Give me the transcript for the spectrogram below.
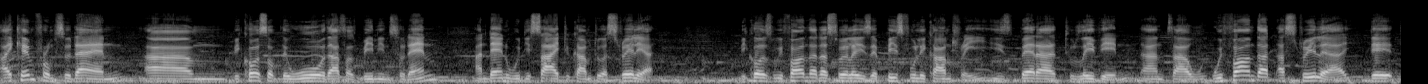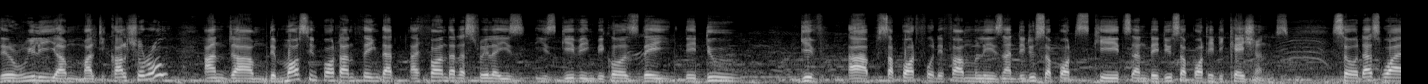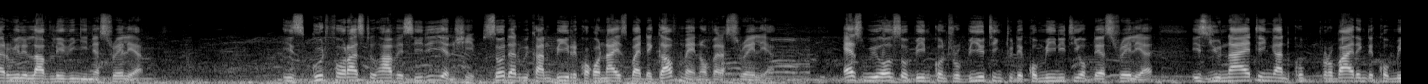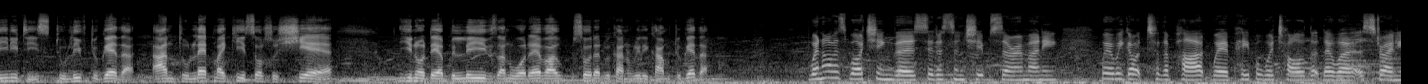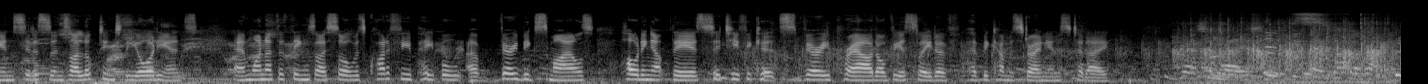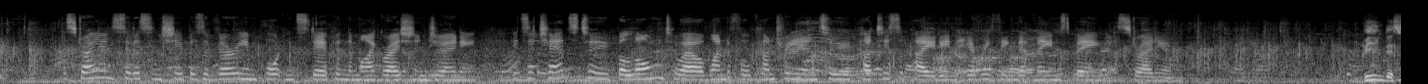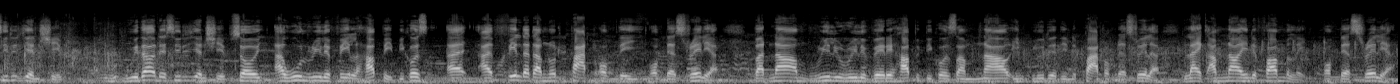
I came from Sudan um, because of the war that has been in Sudan, and then we decided to come to Australia because we found that Australia is a peaceful country, is better to live in, and uh, we found that Australia they they're really multicultural, and um, the most important thing that I found that Australia is is giving because they they do give uh, support for the families and they do support kids and they do support educations. So that's why I really love living in Australia. It's good for us to have a citizenship so that we can be recognized by the government of Australia. As we also been contributing to the community of the Australia, is uniting and providing the communities to live together and to let my kids also share, you know, their beliefs and whatever so that we can really come together. When I was watching the citizenship ceremony, where we got to the part where people were told that they were Australian citizens, I looked into the audience and one of the things I saw was quite a few people, uh, very big smiles, holding up their certificates, very proud obviously to have become Australians today. Australian citizenship is a very important step in the migration journey. It's a chance to belong to our wonderful country and to participate in everything that means being Australian. Being the citizenship, without the citizenship, so I wouldn't really feel happy because I, I feel that I'm not part of the of the Australia. But now I'm really, really very happy because I'm now included in the part of the Australia. Like I'm now in the family of the Australia.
